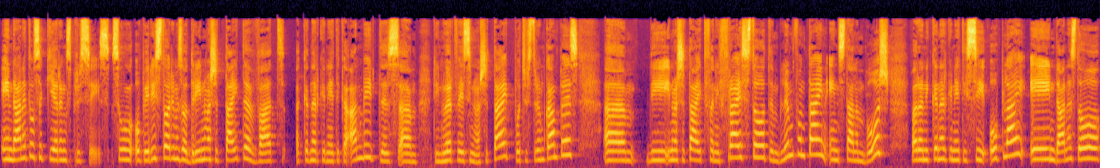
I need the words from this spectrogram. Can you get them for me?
en dan het ons 'n keuringsproses. So op hierdie stadium is daar drie universiteite wat 'n kinderkinetika aanbied. Dis ehm um, die Noordwes Universiteit, Potchefstroom kampus, ehm um, die Universiteit van die Vrystaat in Bloemfontein en Stellenbosch waar dan die kinderkinetiese oplei en dan is daar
